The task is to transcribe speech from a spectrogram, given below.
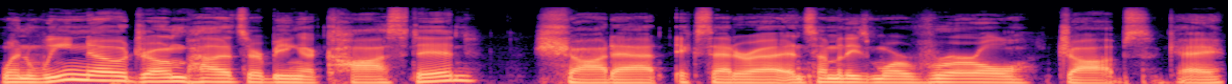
when we know drone pilots are being accosted, shot at, etc., and some of these more rural jobs. Okay.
